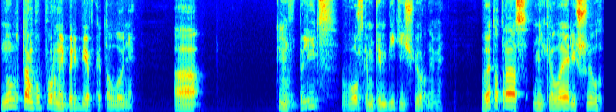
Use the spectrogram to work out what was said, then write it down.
Ну, там в упорной борьбе в Каталоне. А в блиц в Волжском гамбите черными. В этот раз Николай решил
